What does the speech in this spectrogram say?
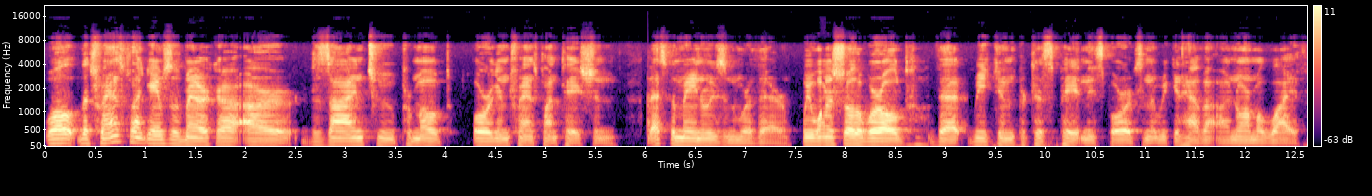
Well, the Transplant Games of America are designed to promote organ transplantation. That's the main reason we're there. We want to show the world that we can participate in these sports and that we can have a, a normal life.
